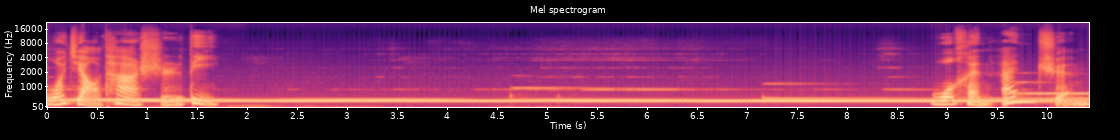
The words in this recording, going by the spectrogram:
我脚踏实地。我很安全，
